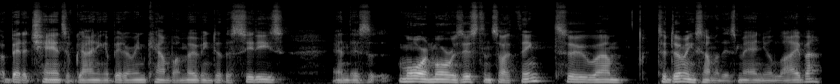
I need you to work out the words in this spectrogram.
a better chance of gaining a better income by moving to the cities. And there's more and more resistance, I think, to um, to doing some of this manual labour.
